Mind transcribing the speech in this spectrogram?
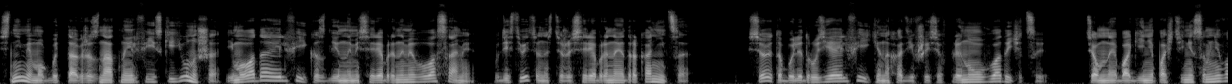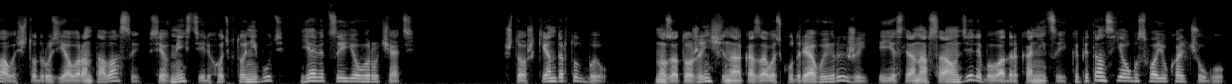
С ними мог быть также знатный эльфийский юноша и молодая эльфийка с длинными серебряными волосами, в действительности же серебряная драконица. Все это были друзья эльфийки, находившиеся в плену у владычицы. Темная богиня почти не сомневалась, что друзья Лоранталасы, все вместе или хоть кто-нибудь, явятся ее выручать. Что ж, Кендер тут был. Но зато женщина оказалась кудрявой и рыжей, и если она в самом деле была драконицей, капитан съел бы свою кольчугу.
